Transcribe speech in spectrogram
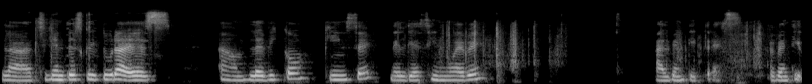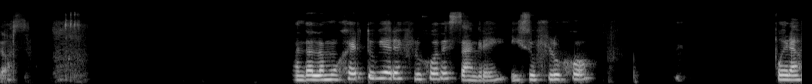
la siguiente escritura es um, Levítico 15, del 19 al 23, al 22. Cuando la mujer tuviera flujo de sangre y su flujo fuera,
